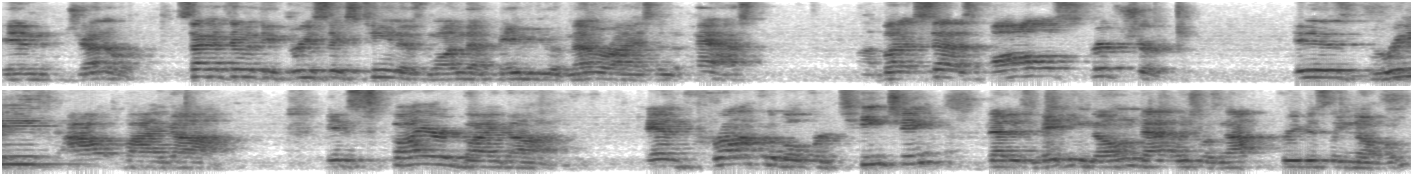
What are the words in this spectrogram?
in general. 2 Timothy 3:16 is one that maybe you have memorized in the past, uh, but it says all scripture is breathed out by God, inspired by God, and profitable for teaching, that is making known that which was not previously known,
